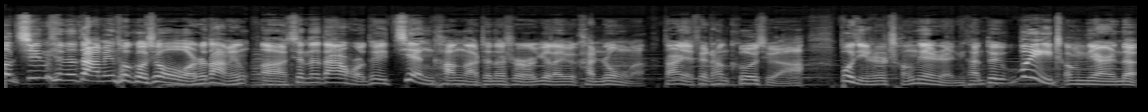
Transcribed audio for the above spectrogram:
到今天的大明脱口秀，我是大明啊。现在大家伙对健康啊，真的是越来越看重了，当然也非常科学啊。不仅是成年人，你看对未成年人的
